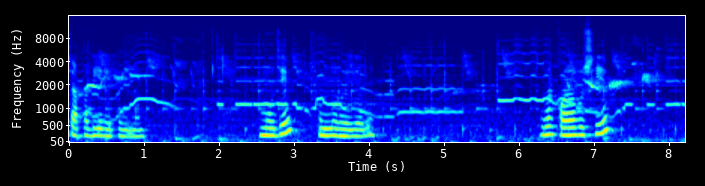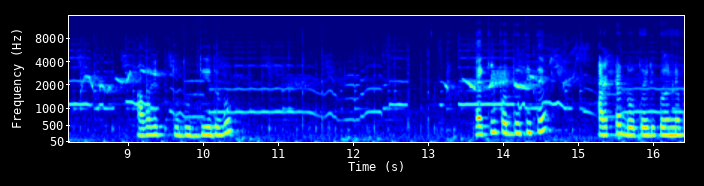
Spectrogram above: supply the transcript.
চাপা দিয়ে রেখে দিলাম। মজে সুন্দর হয়ে যাবে। এবার কড়া বসিয়ে আবার একটু দুধ দিয়ে দেব। একই পদ্ধতিতে আরেকটা ডো তৈরি করে নেব।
